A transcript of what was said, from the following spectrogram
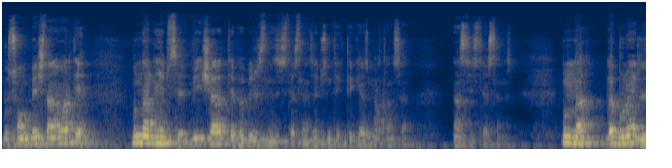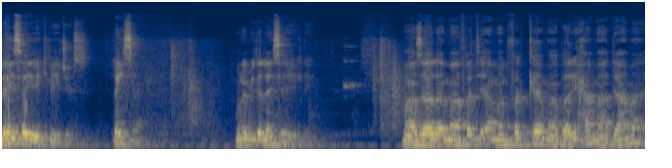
Bu son beş tane vardı ya. Bunların hepsi bir işaret yapabilirsiniz isterseniz. Hepsini tek tek yazmaktansa. Nasıl isterseniz. Bunlar ve buna leyse'yi ekleyeceğiz. Leyse. Buna bir de leyse'yi ekleyin. Ma zala ma fati'a man fakke ma bariha ma dama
